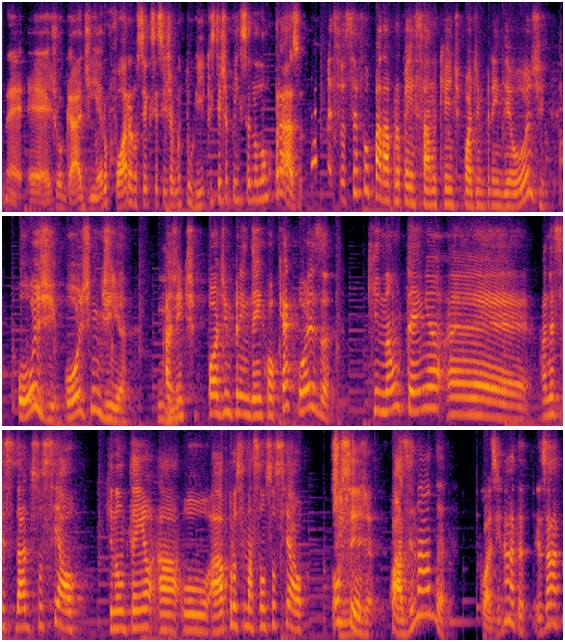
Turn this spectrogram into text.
Né? É jogar dinheiro fora, a não ser que você seja muito rico e esteja pensando a longo prazo. Mas se você for parar para pensar no que a gente pode empreender hoje, hoje, hoje em dia, a Uhum. gente pode empreender em qualquer coisa que não tenha é, a necessidade social, que não tenha a, o- a aproximação social. Ou Sim. seja, quase nada. Quase nada, exato.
